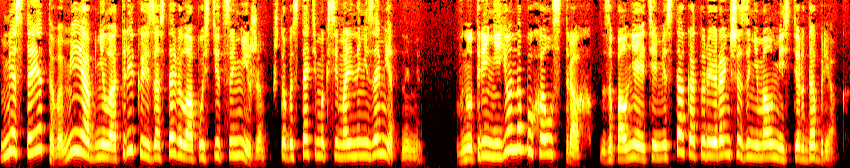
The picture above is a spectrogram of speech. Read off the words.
Вместо этого Мия обняла Трика и заставила опуститься ниже, чтобы стать максимально незаметными. Внутри нее набухал страх, заполняя те места, которые раньше занимал мистер Добряк.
